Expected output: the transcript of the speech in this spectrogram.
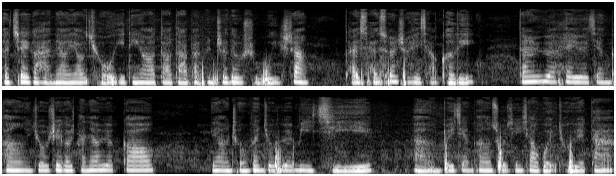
那这个含量要求一定要到达百分之六十五以上，它才算是黑巧克力。当然越黑越健康，也就这个含量越高，营养成分就越密集，嗯，对健康的促进效果也就越大。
